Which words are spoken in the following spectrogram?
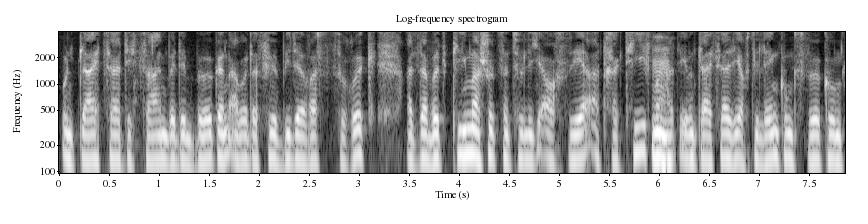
und gleichzeitig zahlen wir den Bürgern aber dafür wieder was zurück. Also da wird Klimaschutz natürlich auch sehr attraktiv. Man mhm. hat eben gleichzeitig auch die Lenkungswirkung.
